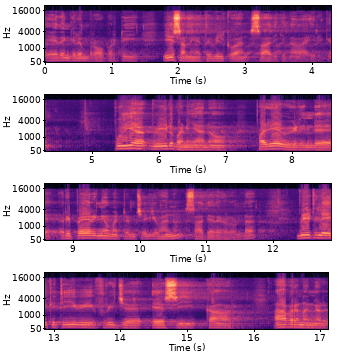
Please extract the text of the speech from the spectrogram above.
ഏതെങ്കിലും പ്രോപ്പർട്ടി ഈ സമയത്ത് വിൽക്കുവാൻ സാധിക്കുന്നതായിരിക്കും. പുതിയ വീട് പണിയാനോ പഴയ വീടിന്റെ റിപ്പയറിങ്ങോ മറ്റും ചെയ്യുവാനും സാധ്യതകളുണ്ട്. വീട്ടിലേക്ക് T V fridge A C car ആഭരണങ്ങൾ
